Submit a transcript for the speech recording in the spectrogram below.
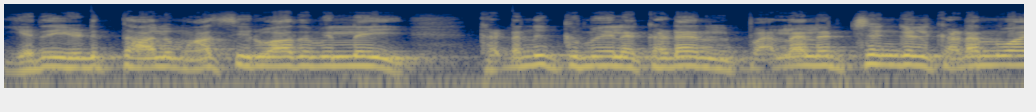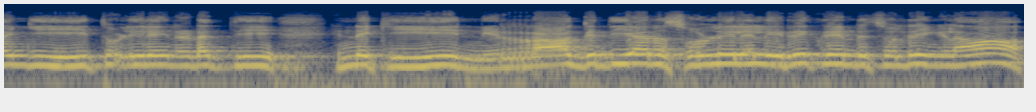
எதை எடுத்தாலும் ஆசீர்வாதம் இல்லை கடனுக்கு மேலே கடன் பல லட்சங்கள் கடன் வாங்கி தொழிலை நடத்தி இன்னைக்கு நிராகதியான சூழ்நிலையில் இருக்கிறேன் என்று சொல்றீங்களா?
